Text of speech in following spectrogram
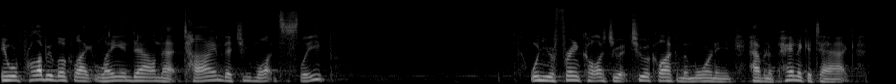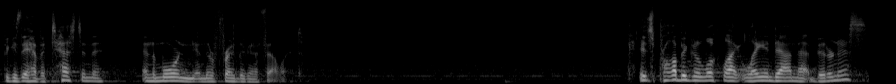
It will probably look like laying down that time that you want to sleep when your friend calls you at 2 o'clock in the morning having a panic attack because they have a test in the, in the morning and they're afraid they're going to fail it. It's probably going to look like laying down that bitterness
